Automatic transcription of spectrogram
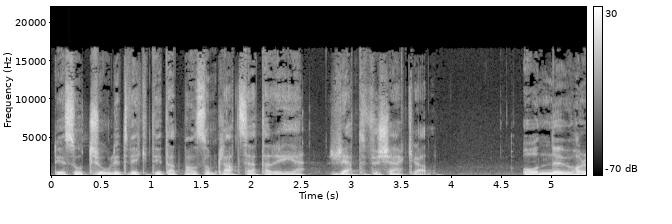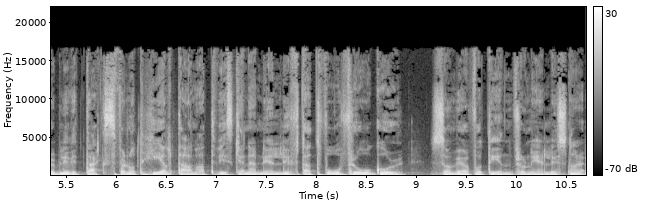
Det är så otroligt viktigt att man som platssättare är rätt försäkrad. Och nu har det blivit dags för något helt annat. Vi ska nämligen lyfta två frågor som vi har fått in från er lyssnare.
